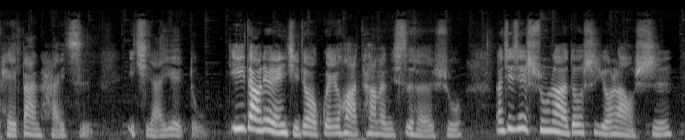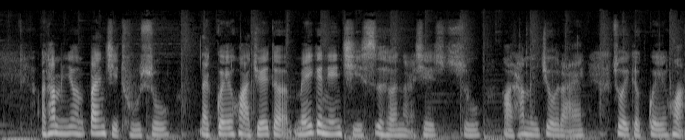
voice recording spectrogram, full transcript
陪伴孩子一起来阅读。一到六年级都有规划他们适合的书，那这些书呢，都是由老师啊，他们用班级图书。来规划，觉得每一个年级适合哪些书啊，他们就来做一个规划。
